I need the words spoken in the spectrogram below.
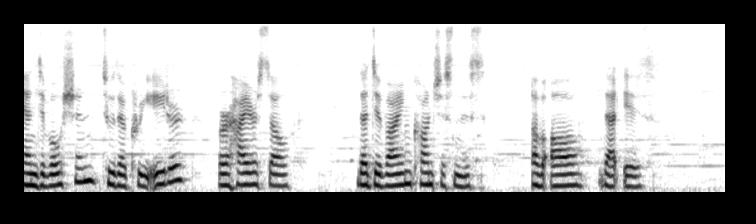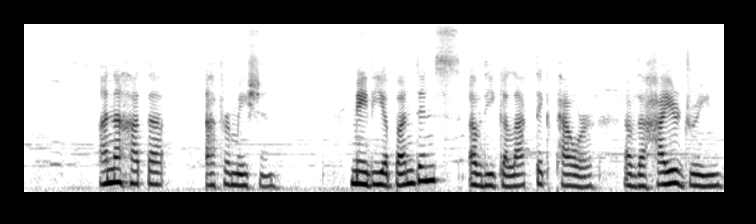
and devotion to the Creator or higher self, the divine consciousness of all that is. Anahata affirmation. May the abundance of the galactic power of the higher dream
